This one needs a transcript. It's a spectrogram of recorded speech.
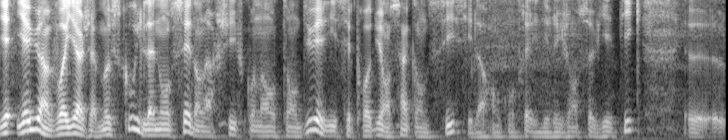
Il y, a eu un voyage à Moscou, il l'annonçait dans l'archive qu'on a entendu, et il s'est produit en 56, il a rencontré les dirigeants soviétiques. Euh,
